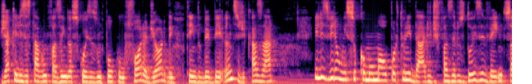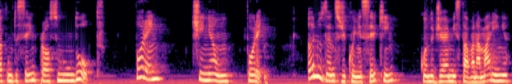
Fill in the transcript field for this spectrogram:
Já que eles estavam fazendo as coisas um pouco fora de ordem, tendo bebê antes de casar, eles viram isso como uma oportunidade de fazer os dois eventos acontecerem próximo um do outro. Porém, tinha um porém. Anos antes de conhecer Kim, quando Jeremy estava na marinha,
